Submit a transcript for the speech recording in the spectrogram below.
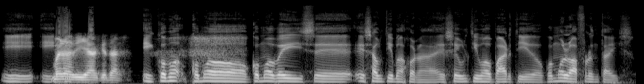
Y, Buenos días, ¿qué tal? ¿Y cómo, cómo, cómo veis eh, esa última jornada, ese último partido? ¿Cómo lo afrontáis?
